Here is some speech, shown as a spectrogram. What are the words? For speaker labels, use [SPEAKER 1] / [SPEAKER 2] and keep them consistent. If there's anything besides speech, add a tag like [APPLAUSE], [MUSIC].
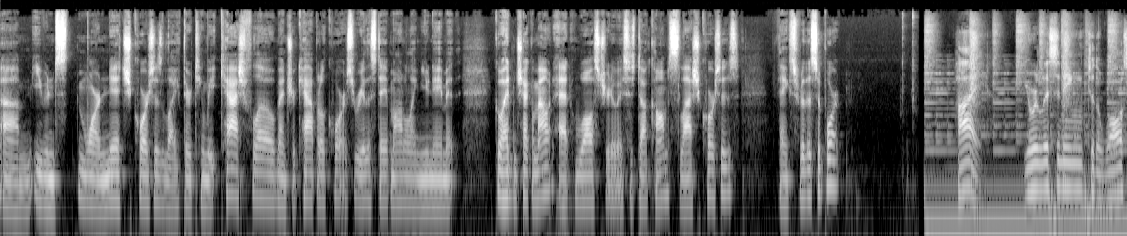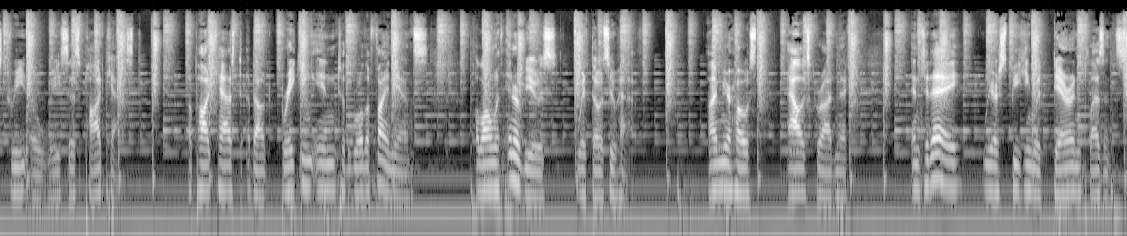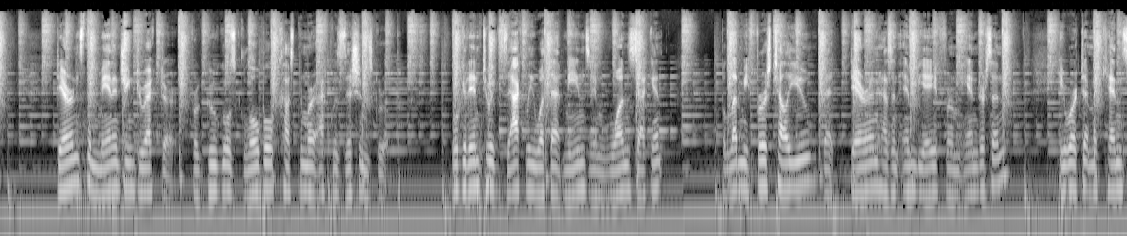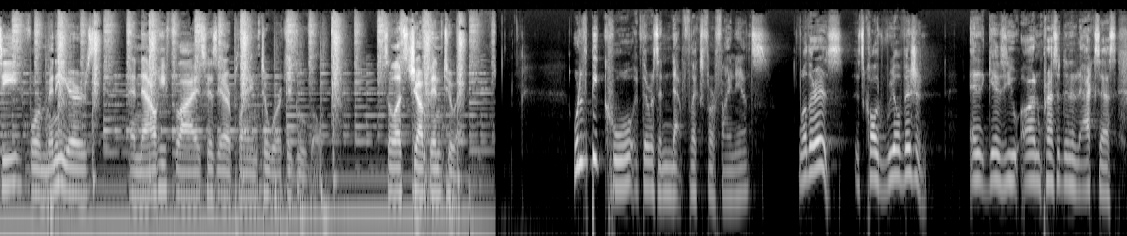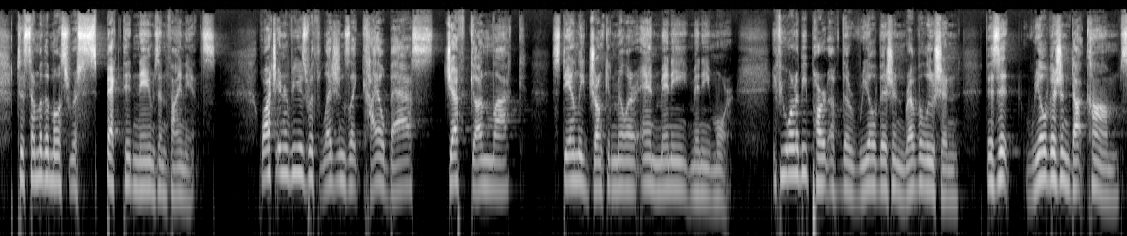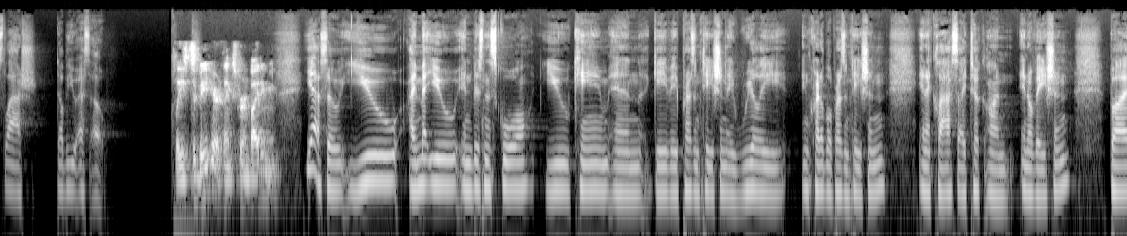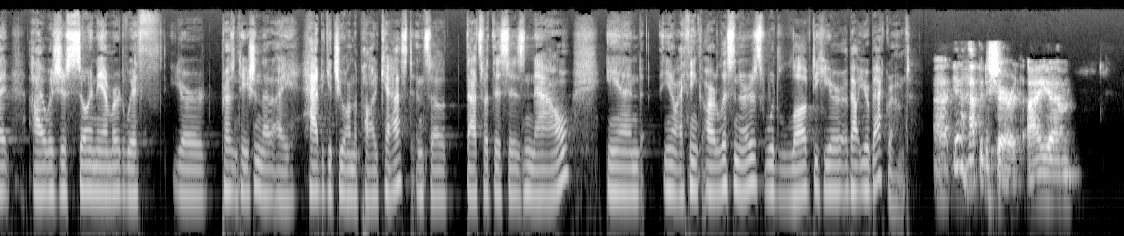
[SPEAKER 1] um, even more niche courses like 13 week cash flow, venture capital course, real estate modeling, you name it Go ahead and check them out at wallstreetoasis.com slash courses. Thanks for the support.
[SPEAKER 2] Hi, you're listening to the Wall Street Oasis podcast, a podcast about breaking into the world of finance, along with interviews with those who have. I'm your host, Alex Grodnick, and today we are speaking with Darren Pleasance. Darren's the managing director for Google's Global Customer Acquisitions Group We'll get into exactly what that means in one second. But let me first tell you that Darren has an MBA from Anderson. He worked at McKinsey for many years, and now he flies his airplane to work at Google. So let's jump into it. Wouldn't it be cool if there was a Netflix for finance? Well, there is. It's called Real Vision, and it gives you unprecedented access to some of the most respected names in finance. Watch interviews with legends like Kyle Bass, Jeff Gundlach, Stanley Druckenmiller, and many, many more. If you want to be part of the Real Vision revolution, visit realvision.com slash WSO.
[SPEAKER 3] Pleased to be here. Thanks for inviting me.
[SPEAKER 2] Yeah, so you, I met you in business school. You came and gave a presentation, a really incredible presentation in a class I took on innovation. But I was just so enamored with your presentation that I had to get you on the podcast. And so that's what this is now. And, you know, I think our listeners would love to hear about your background.
[SPEAKER 3] Uh, yeah, happy to share it. I, um,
